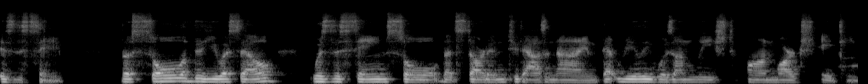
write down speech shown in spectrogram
is the same. The soul of the USL was the same soul that started in 2009 that really was unleashed on March 18th.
